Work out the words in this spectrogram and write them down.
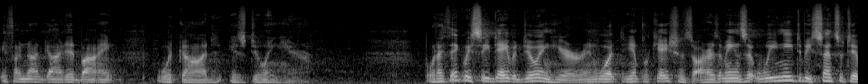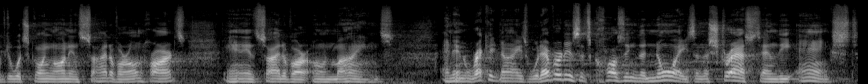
if I'm not guided by what God is doing here. But what I think we see David doing here and what the implications are is it means that we need to be sensitive to what's going on inside of our own hearts and inside of our own minds. And then recognize whatever it is that's causing the noise and the stress and the angst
